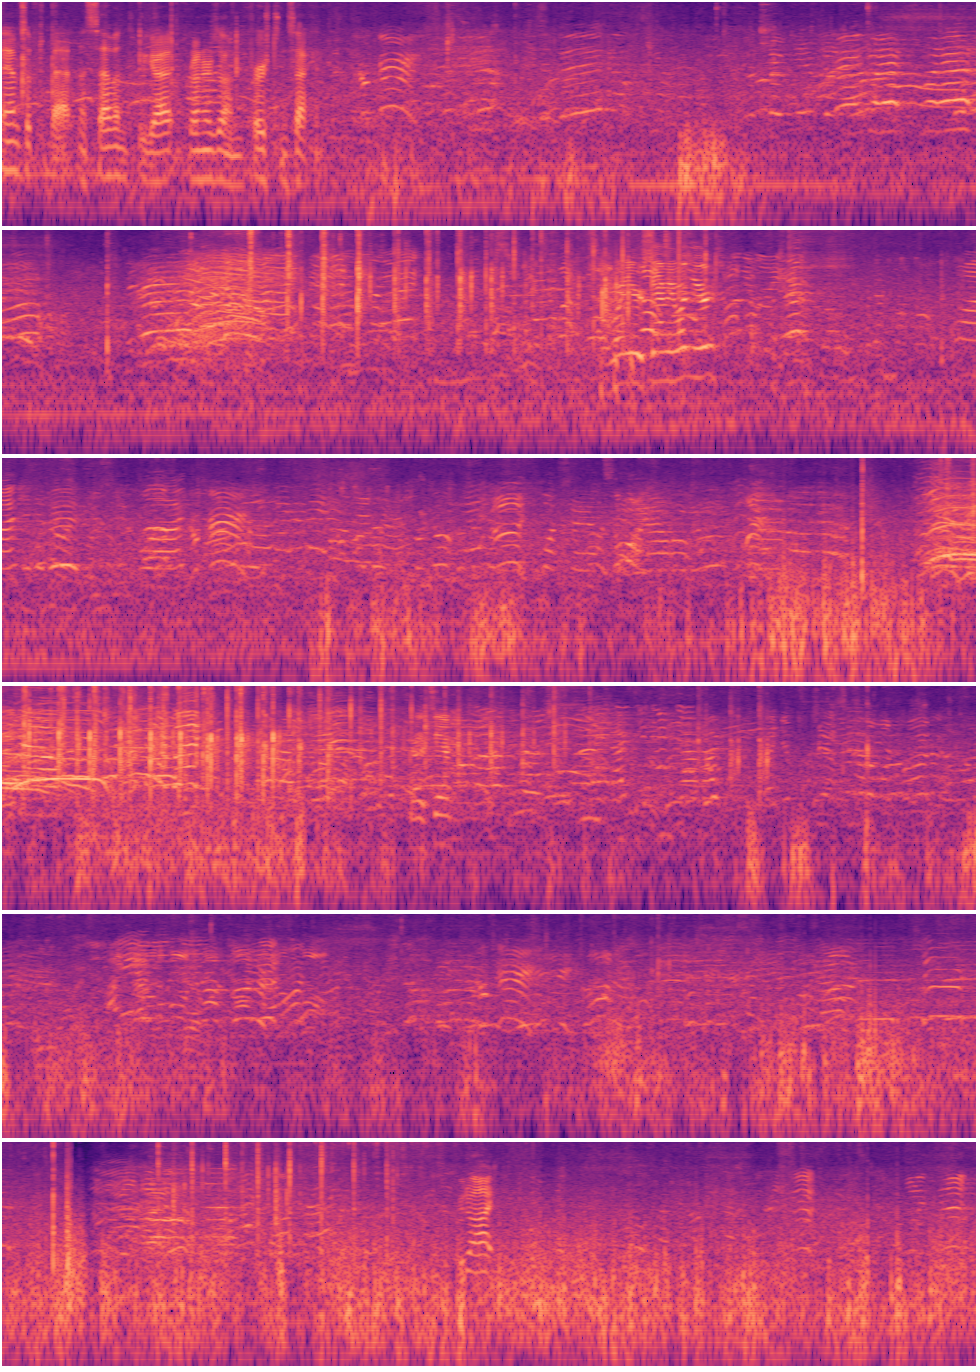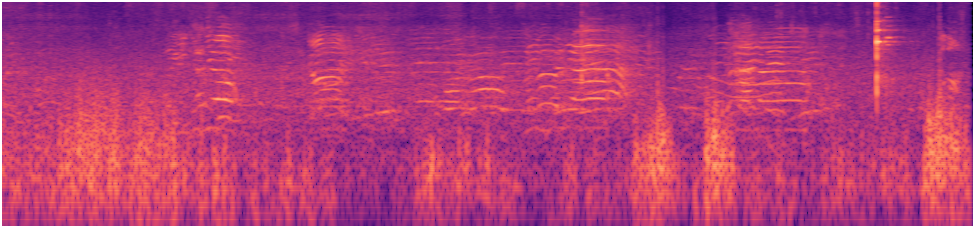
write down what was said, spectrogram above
Sam's up to bat in the seventh. We got runners on first and second. Sammy, one year. Got it, Sam. Good eye. Come on.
